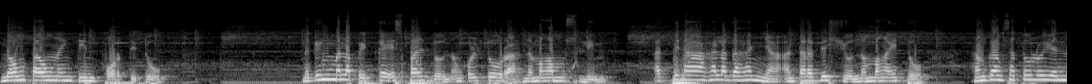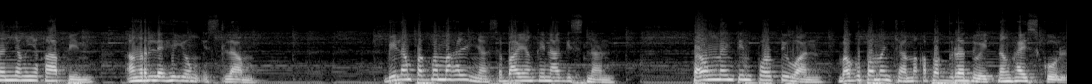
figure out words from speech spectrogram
noong taong 1942. Naging malapit kay Espaldon ang kultura ng mga Muslim at pinahahalagahan niya ang tradisyon ng mga ito hanggang sa tuluyan na niyang yakapin ang relihiyong Islam. Bilang pagmamahal niya sa bayang kinagisnan, taong 1941 bago pa man siya makapag-graduate ng high school,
